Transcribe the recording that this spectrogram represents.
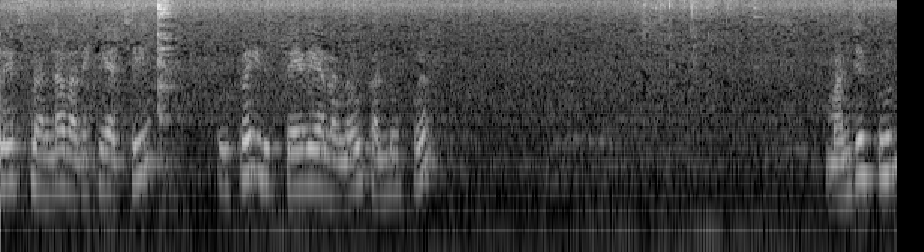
மினிட்ஸ் நல்லா வதக்கியாச்சு. இப்போ இதுக்கு தேவையான அளவு கல்லுப்பு. மஞ்சத்தூள்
